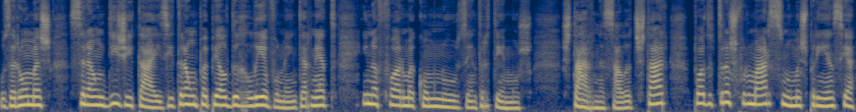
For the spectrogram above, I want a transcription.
Os aromas serão digitais e terão um papel de relevo na internet e na forma como nos entretemos. Estar na sala de estar pode transformar-se numa experiência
